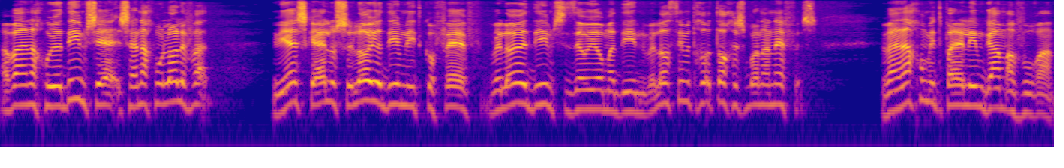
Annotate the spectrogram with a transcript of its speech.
אבל אנחנו יודעים ש, שאנחנו לא לבד. ויש כאלו שלא יודעים להתכופף, ולא יודעים שזהו יום הדין, ולא עושים את אותו חשבון הנפש. ואנחנו מתפללים גם עבורם.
